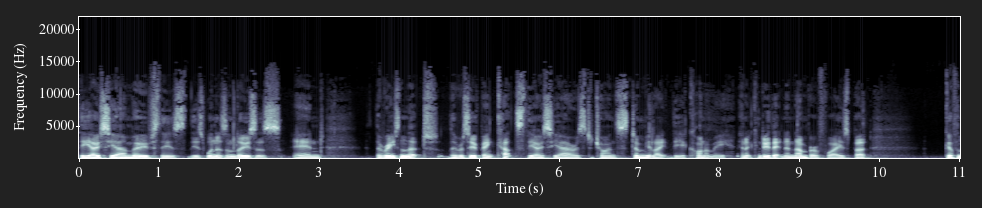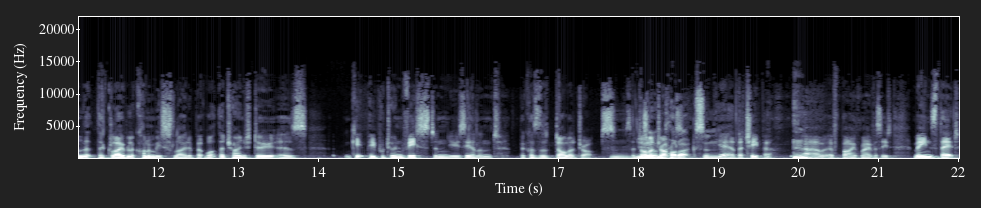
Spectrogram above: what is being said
the OCR moves, there's there's winners and losers, and the reason that the Reserve Bank cuts the OCR is to try and stimulate the economy, and it can do that in a number of ways. But given that the global economy is slowed a bit, what they're trying to do is get people to invest in New Zealand because the dollar drops. so New dollar Zealand drops, products and- yeah, they're cheaper uh, if buying from overseas. Means that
